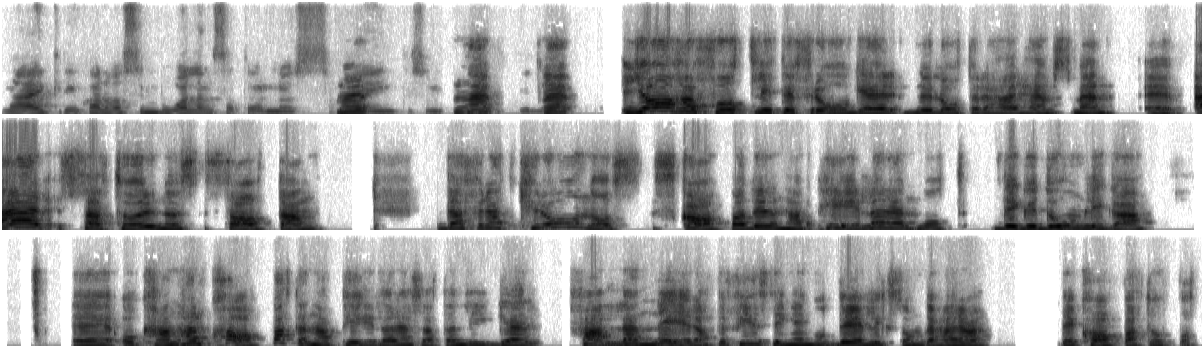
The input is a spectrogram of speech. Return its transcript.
Nej, kring själva symbolen Saturnus. Nej. Inte så nej, nej. Jag har fått lite frågor, nu låter det här hemskt, men eh, är Saturnus Satan? Därför att Kronos skapade den här pelaren mot det gudomliga eh, och han har kapat den här pelaren så att den ligger fallen ner, att det finns ingen god, det är liksom det här det är kapat uppåt.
